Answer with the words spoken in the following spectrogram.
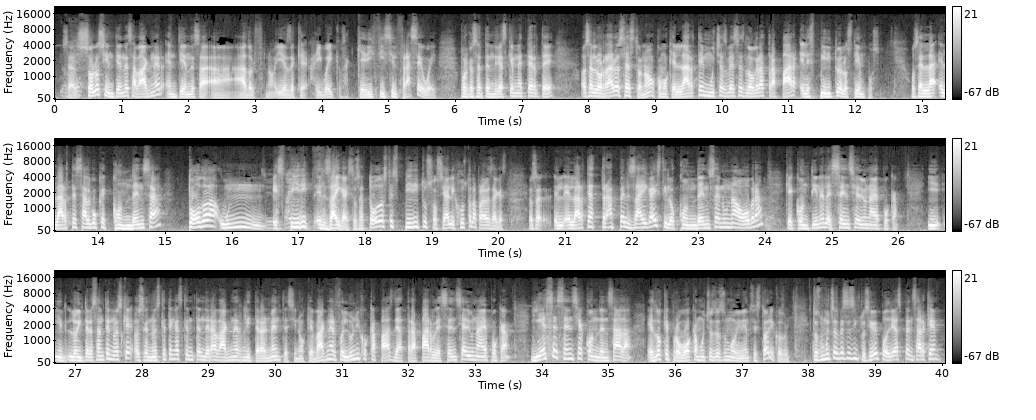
O sea, solo si entiendes a Wagner, entiendes a, a Adolf, ¿no? Y es de que, ay, güey, o sea, qué difícil frase, güey. Porque, o sea, tendrías que meterte... O sea, lo raro es esto, ¿no? Como que el arte muchas veces logra atrapar el espíritu de los tiempos. O sea, la- el arte es algo que condensa todo un Sí, espíritu, el zeitgeist, o sea, todo este espíritu social, y justo la palabra es zeitgeist. O sea, el, el arte atrapa el zeitgeist y lo condensa en una obra que contiene la esencia de una época. Y, lo interesante no es que, o sea, no es que tengas que entender a Wagner literalmente, sino que Wagner fue el único capaz de atrapar la esencia de una época y esa esencia condensada es lo que provoca muchos de esos movimientos históricos. Entonces, muchas veces inclusive podrías pensar que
